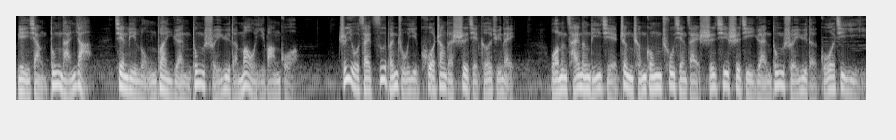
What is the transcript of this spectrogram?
面向东南亚建立垄断远东水域的贸易王国。只有在资本主义扩张的世界格局内，我们才能理解郑成功出现在十七世纪远东水域的国际意义。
